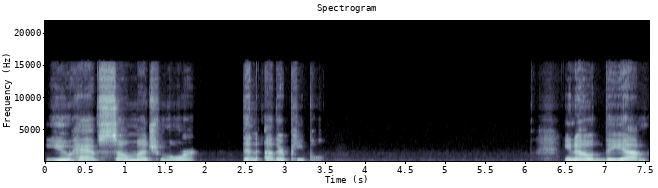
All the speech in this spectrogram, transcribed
you have so much more than other people. You know, the um,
